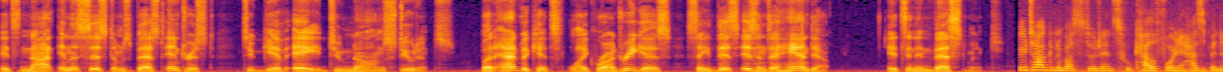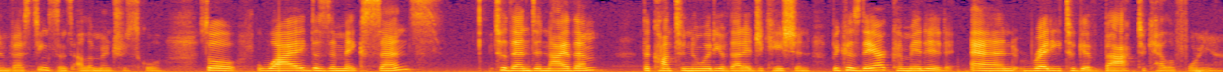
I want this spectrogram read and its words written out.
it's not in the system's best interest to give aid to non students. But advocates like Rodriguez say this isn't a handout, it's an investment. You're talking about students who California has been investing since elementary school. So, why does it make sense to then deny them the continuity of that education because they are committed and ready to give back to California.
